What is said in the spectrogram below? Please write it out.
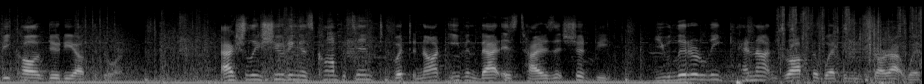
be Call of Duty out the door. Actually, shooting is competent, but not even that as tight as it should be. You literally cannot drop the weapon you start out with.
